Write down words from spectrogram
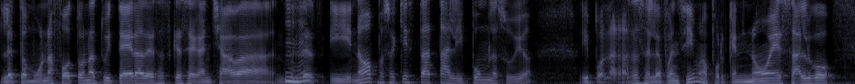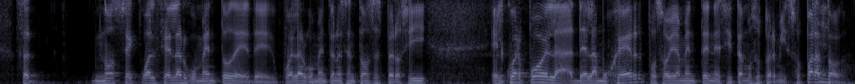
le tomó una foto a una tuitera de esas que se aganchaba y no, pues aquí está tal y pum, la subió. Y pues la raza se le fue encima porque no es algo, o sea, no sé cuál sea el argumento de, de el argumento en ese entonces, pero sí el cuerpo de la, de la, mujer, pues obviamente necesitamos su permiso para todo.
